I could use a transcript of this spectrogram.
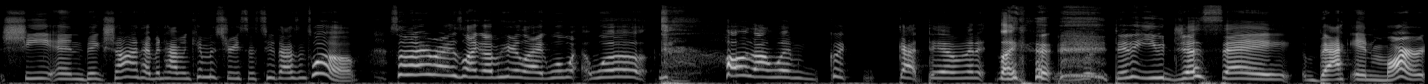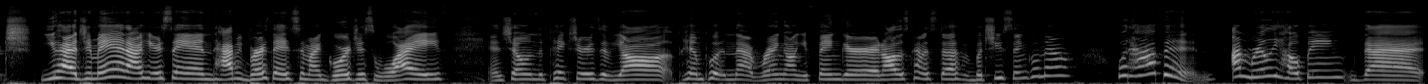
she and Big Sean had been having chemistry since 2012. So everybody's like over here, like, well, well, hold on one quick goddamn minute. Like, didn't you just say back in March you had your man out here saying happy birthday to my gorgeous wife and showing the pictures of y'all, him putting that ring on your finger and all this kind of stuff, but you single now? What happened? I'm really hoping that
